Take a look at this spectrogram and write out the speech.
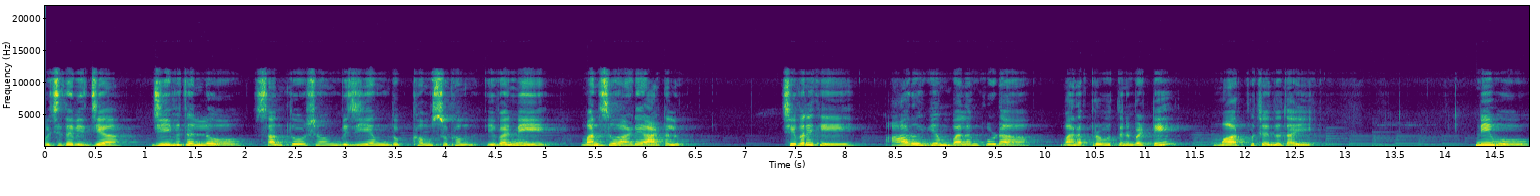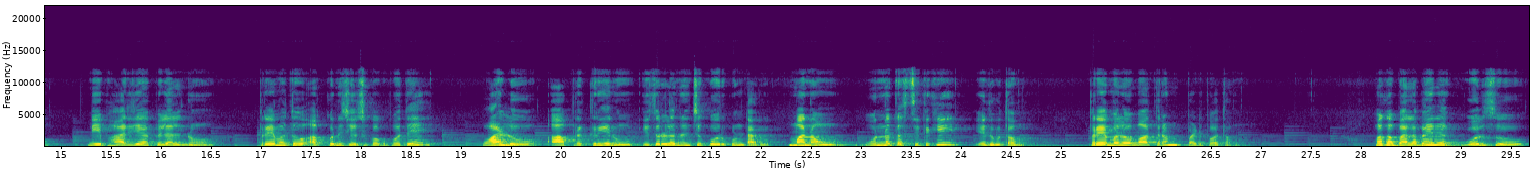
ఉచిత విద్య జీవితంలో సంతోషం విజయం దుఃఖం సుఖం ఇవన్నీ మనసు ఆడే ఆటలు. చివరికి ఆరోగ్యం బలం కూడా మన ప్రవృత్తిని బట్టి మార్పు చెందుతాయి. నీవు నీ భార్య పిల్లలను ప్రేమతో అక్కుని చేర్చుకోకపోతే వాళ్ళు ఆ ప్రక్రియను ఇతరుల నుంచి కోరుకుంటారు. మనం ఉన్నత స్థితికి ఎదుగుతాం. ప్రేమలో మాత్రం పడిపోతాం. ఒక బలమైన గొలుసు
